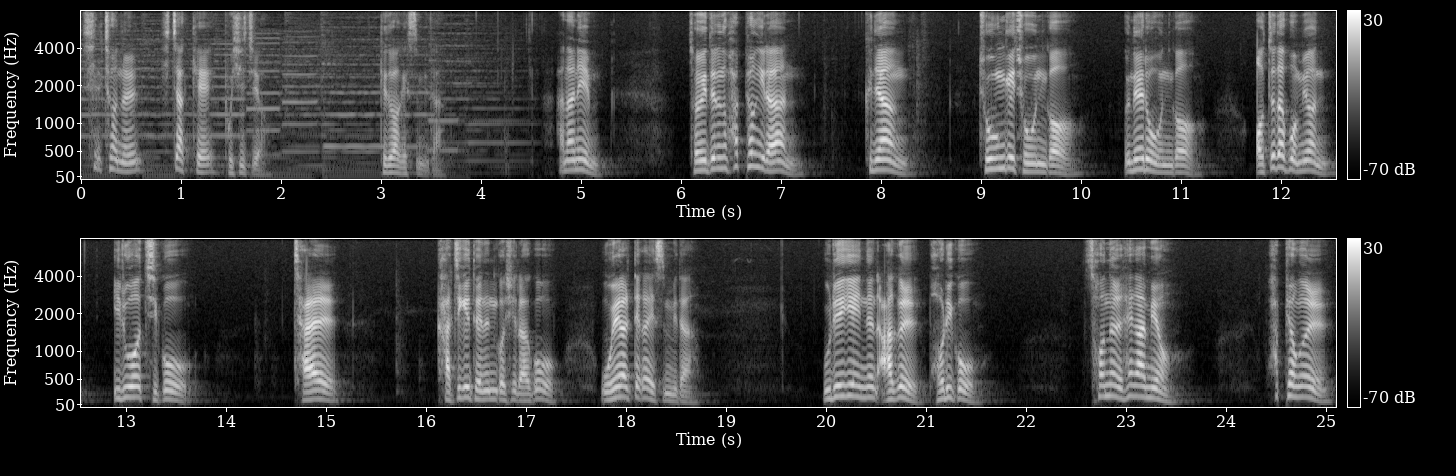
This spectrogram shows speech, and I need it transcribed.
실천을 시작해 보시지요. 기도하겠습니다. 하나님, 저희들은 화평이란 그냥 좋은 게 좋은 거, 은혜로운 거, 어쩌다 보면 이루어지고 잘 가지게 되는 것이라고 오해할 때가 있습니다. 우리에게 있는 악을 버리고 선을 행하며 화평을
